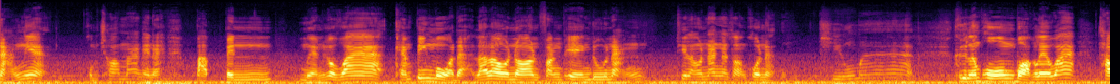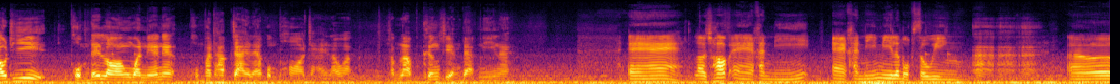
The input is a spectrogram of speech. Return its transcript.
หนังเนี่ยผมชอบมากเลยนะ ปรับเป็นเหมือนกับว่าแคมปิ้งโหมดอะแล้วเรานอนฟังเพลงดูหนังที่เรานั่งกันสองคนอะชิลมาก คือลำโพงบอกเลยว่า เท่าที่ผมได้ลองวันนี้เนี่ย ผมประทับใจแล้วผมพอใจแล้วอะสำหรับเครื่องเสียงแบบนี้นะแอร์เราชอบแอร์คันนี้แอร์คันนี้มีระบบสวิงอ่าอ่าอ่าเออ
